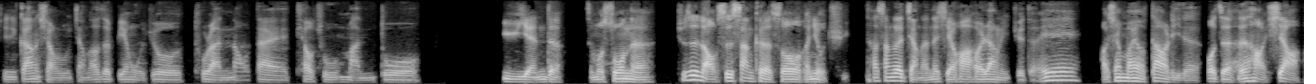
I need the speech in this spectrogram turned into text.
其实刚刚小卢讲到这边，我就突然脑袋跳出蛮多语言的，怎么说呢？就是老师上课的时候很有趣，他上课讲的那些话会让你觉得，哎，好像蛮有道理的，或者很好笑，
